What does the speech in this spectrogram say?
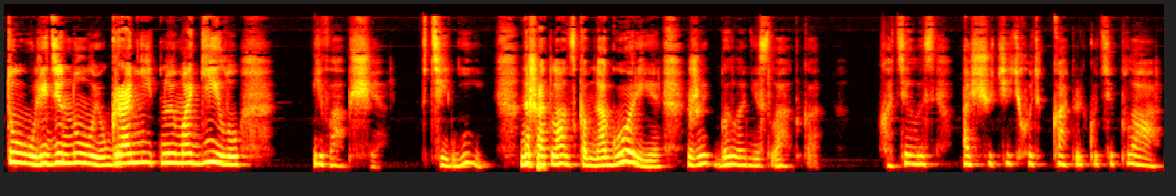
ту ледяную гранитную могилу. И вообще, в тени, на шотландском Нагорье жить было несладко. Хотелось ощутить хоть капельку тепла.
